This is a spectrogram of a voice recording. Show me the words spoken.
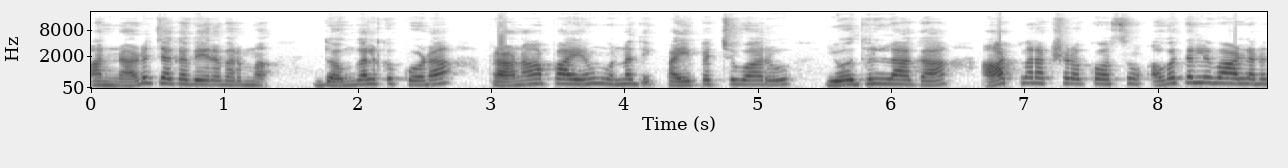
అన్నాడు జగవీరవర్మ. దొంగలకు కూడా ప్రాణాపాయం ఉన్నది. పైపెచ్చువారు యోధుల్లాగా ఆత్మరక్షణ కోసం అవతలి వాళ్ళను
